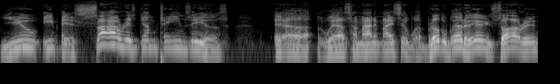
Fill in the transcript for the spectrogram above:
you as sorry as them teams is, uh, well, somebody might say, "Well, brother, well, they ain't sorry,"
